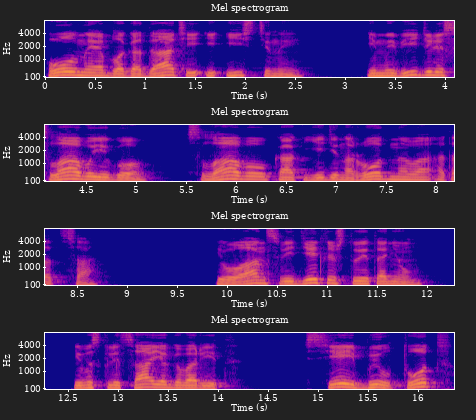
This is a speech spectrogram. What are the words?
полное благодати и истины, и мы видели славу Его, славу как единородного от Отца. Иоанн свидетельствует о нем и, восклицая, говорит – Сей был тот,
